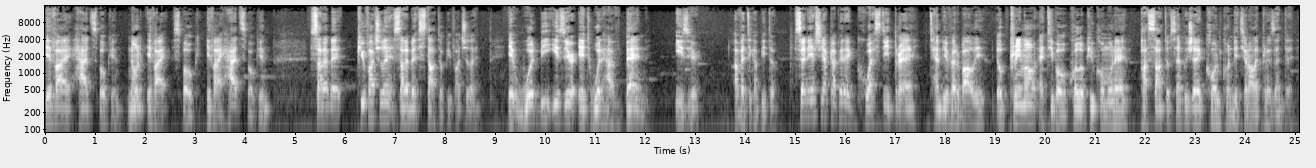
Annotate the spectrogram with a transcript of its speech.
If I had spoken, non if I spoke, if I had spoken, sarebbe più facile, sarebbe stato più facile. It would be easier, it would have been easier. Avete capito? Se riesci a capire questi tre tempi verbali, il primo è tipo quello più comune, passato semplice con condizionale presente.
